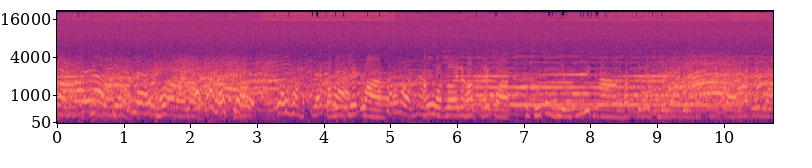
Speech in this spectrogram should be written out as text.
ล่ะมันไม่ขึ้นมาเนี่ยเป็นเพราะอะไรเราตอนนี้เล็กกว่าทั้งหมดค่ะทั้งหมดเลยนะครับ เล็กกว่าคุณปุ๋ยต้องเบี่ยงนิดนึงอ่านะครับ จะได้เชียร์ได้ด้วยนะครับเล็กกว่านะครับเล็กกว่า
